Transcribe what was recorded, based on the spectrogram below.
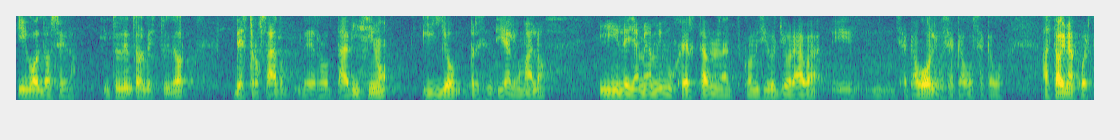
y gol 2-0. Entonces dentro del vestidor destrozado, derrotadísimo, y yo presentí algo malo. Y le llamé a mi mujer, estaba la, con mis hijos, lloraba, y se acabó, le digo, se acabó, se acabó. Hasta hoy me acuerdo.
